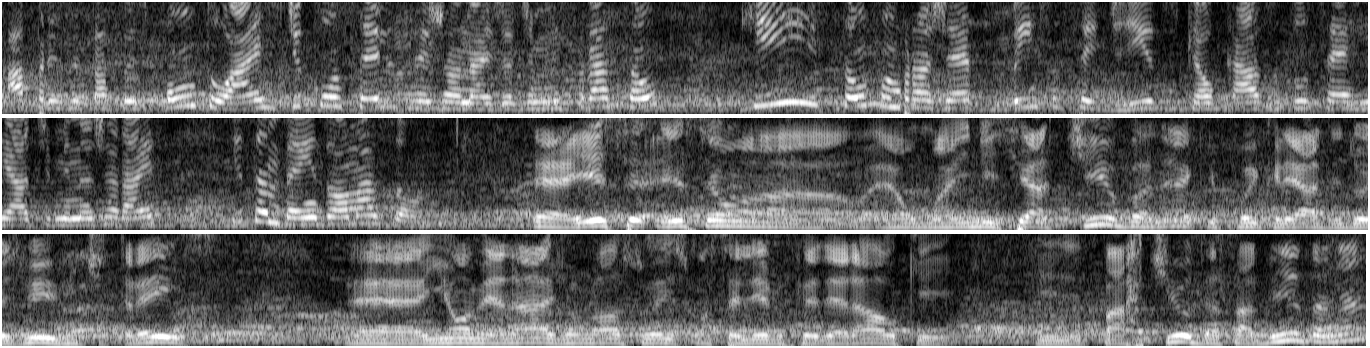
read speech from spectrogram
apresentações pontuais de conselhos regionais de administração que estão com projetos bem-sucedidos, que é o caso do CRA de Minas Gerais e também do Amazonas. É, esse, esse é, uma, é uma iniciativa né, que foi criada em 2023, é, em homenagem ao nosso ex-conselheiro federal que, que partiu dessa vida, né?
